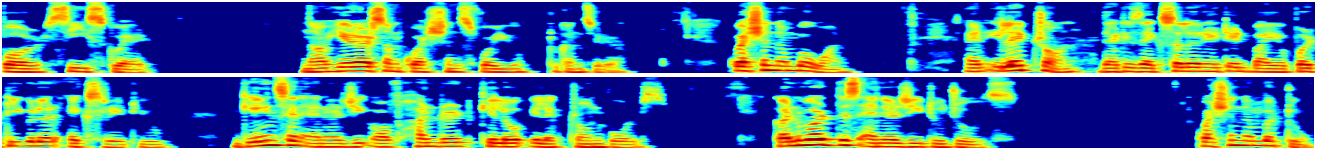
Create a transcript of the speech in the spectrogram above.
per c squared. Now here are some questions for you to consider. Question number 1. An electron that is accelerated by a particular X-ray tube gains an energy of 100 kilo electron volts. Convert this energy to joules. Question number 2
